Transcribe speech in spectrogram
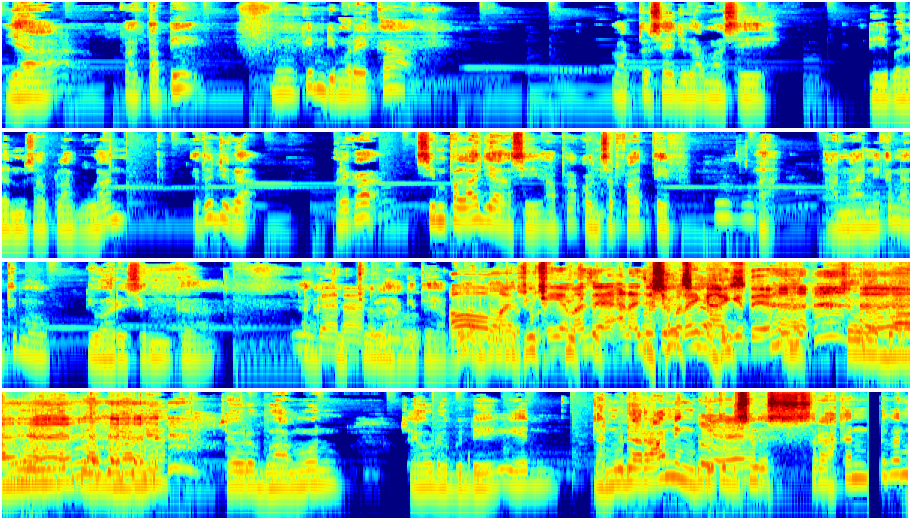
ya tapi mungkin di mereka waktu saya juga masih di Badan Usaha Pelabuhan itu juga mereka simpel aja sih apa konservatif Mhm. lah tanah ini kan nanti mau diwarisin ke Negara. anak cucu lah gitu ya Oh, Bukan, mas- iya, maksudnya anak cucu mereka saya harus- gitu ya. nah, saya udah bangun kan pelabuhannya saya udah bangun saya udah gedein dan udah running begitu Iya. diserahkan itu kan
